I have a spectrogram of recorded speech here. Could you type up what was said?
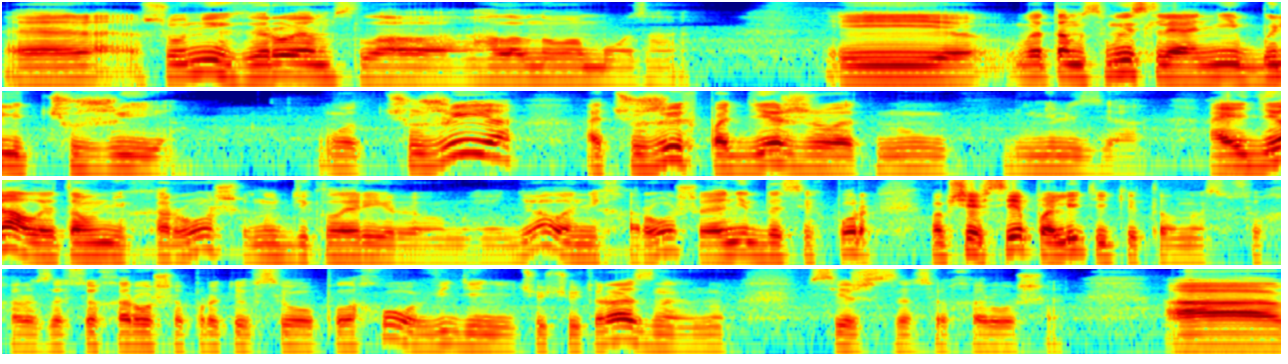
Э, что у них героям слава головного мозга. И в этом смысле они были чужие. Вот чужие, а чужих поддерживать, ну, нельзя. А идеал это у них хороший, ну декларируемый идеал, они хорошие, они до сих пор, вообще все политики-то у нас все, за все хорошее против всего плохого, видение чуть-чуть разное, но все же за все хорошее. А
